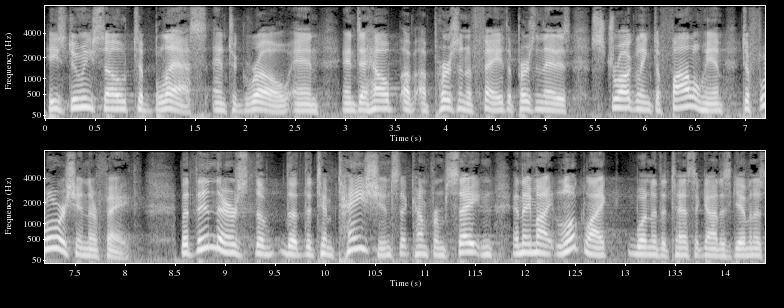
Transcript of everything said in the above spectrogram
He's doing so to bless and to grow and, and to help a, a, person of faith, a person that is struggling to follow him, to flourish in their faith. But then there's the, the, the, temptations that come from Satan, and they might look like one of the tests that God has given us,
